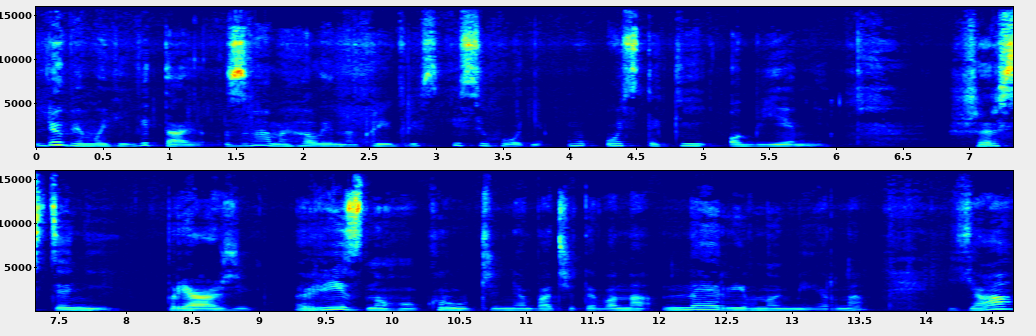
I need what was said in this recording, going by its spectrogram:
Любі мої, вітаю! З вами Галина Прігріс. І сьогодні у ось такій об'ємній шерстяній пряжі різного кручення. Бачите, вона нерівномірна. Я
